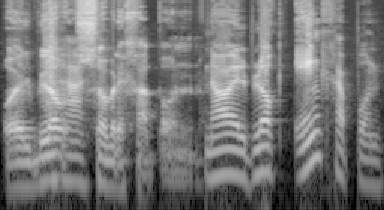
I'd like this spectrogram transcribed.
o el blog sobre Japón? No, el blog en Japón.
